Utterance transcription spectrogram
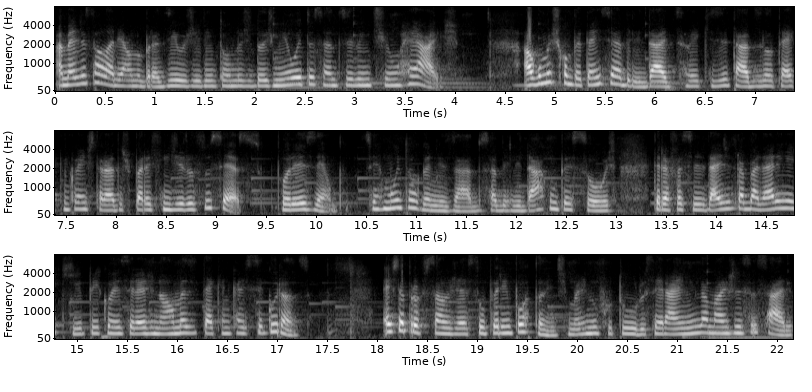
A média salarial no Brasil gira em torno de R$ 2.821. Algumas competências e habilidades são requisitadas no técnico em estradas para atingir o sucesso. Por exemplo, ser muito organizado, saber lidar com pessoas, ter a facilidade de trabalhar em equipe e conhecer as normas e técnicas de segurança. Esta profissão já é super importante, mas no futuro será ainda mais necessário,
